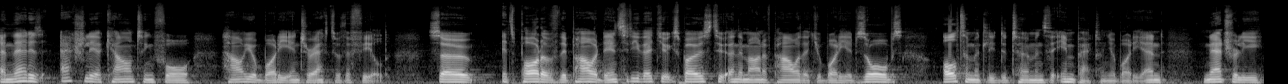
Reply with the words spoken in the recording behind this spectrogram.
And that is actually accounting for how your body interacts with the field. So it's part of the power density that you're exposed to and the amount of power that your body absorbs ultimately determines the impact on your body. And naturally,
